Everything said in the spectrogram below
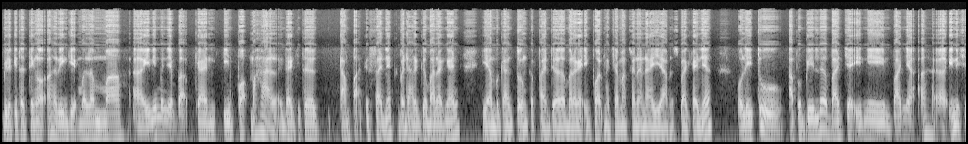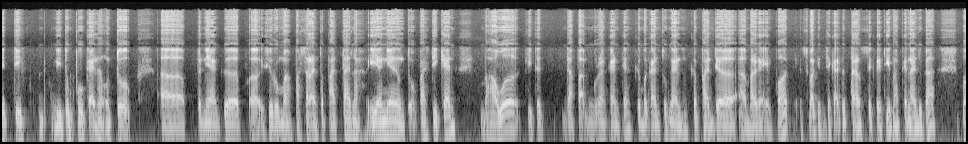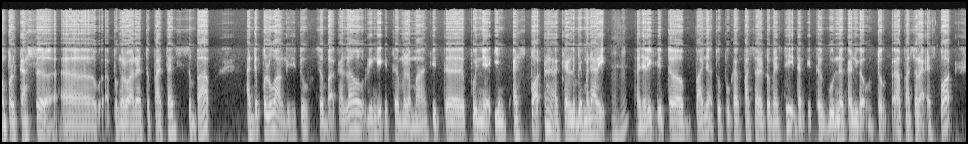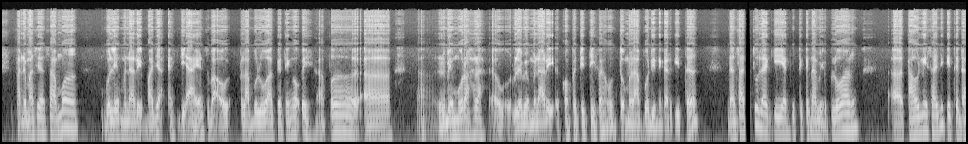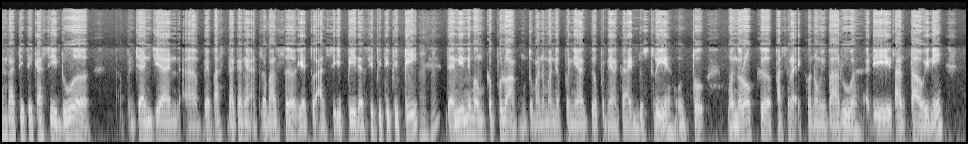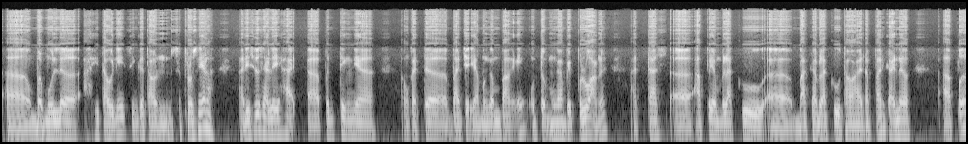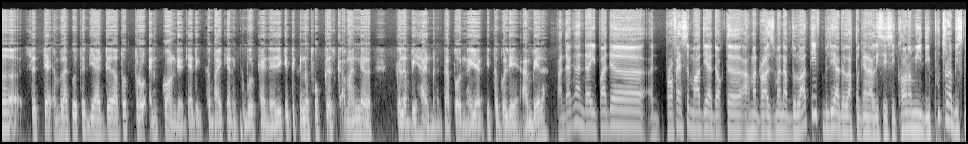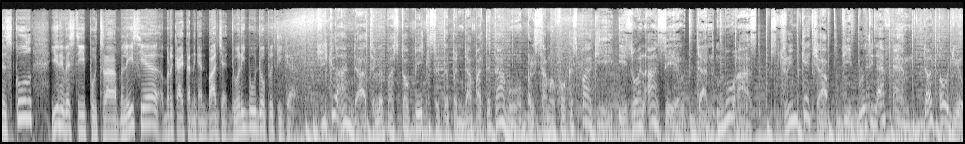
Bila kita tengok uh, ringgit melemah uh, ini menyebabkan import mahal dan kita tampak kesannya kepada harga barangan yang bergantung kepada barangan import macam makanan ayam dan sebagainya. Oleh itu, apabila bajet ini banyak uh, inisiatif ditumpukan untuk uh, peniaga uh, isi rumah pasaran tempatan lah. Ianya untuk pastikan bahawa kita dapat mengurangkan ke kebergantungan kepada uh, barangan import sebab kita cakap tentang sekuriti makanan juga memperkasa uh, pengeluaran tempatan sebab ada peluang di situ. Sebab kalau ringgit kita melemah kita punya ekspor uh, akan lebih menarik. Uh-huh. uh, jadi kita banyak tumpukan pasaran domestik dan kita gunakan juga untuk uh, pasaran ekspor pada masa yang sama boleh menarik banyak FDI ya, sebab pelabur luar akan tengok eh apa uh, uh, lebih murah lah uh, lebih menarik kompetitif uh, untuk melabur di negara kita. Dan satu lagi yang kita kena ambil peluang uh, tahun ni saja kita dah ratifikasi dua perjanjian uh, bebas dagangan antarabangsa iaitu RCEP dan CPTPP uh-huh. Mhm. dan ini membuka peluang untuk mana-mana peniaga-peniaga industri ya untuk meneroka pasaran ekonomi baru uh, di rantau ini uh, bermula akhir tahun ini sehingga tahun seterusnya lah. Uh, di situ saya lihat uh, pentingnya orang kata bajet yang mengembang ini untuk mengambil peluang uh, atas uh, apa yang berlaku uh, bakal berlaku tahun hadapan kerana apa setiap yang berlaku tu dia ada apa pro and con dia. Dia ada kebaikan dan keburukan jadi kita kena fokus kat mana kelebihan ataupun yang kita boleh ambil lah. Pandangan daripada uh, Profesor Madya Dr. Ahmad Razman Abdul Latif beliau adalah penganalisis ekonomi di Putra Business School Universiti Putra Malaysia berkaitan dengan bajet 2023 jika anda terlepas topik serta pendapat tetamu bersama Fokus Pagi Izwan Azir dan Muaz stream catch up di blutinfm.audio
